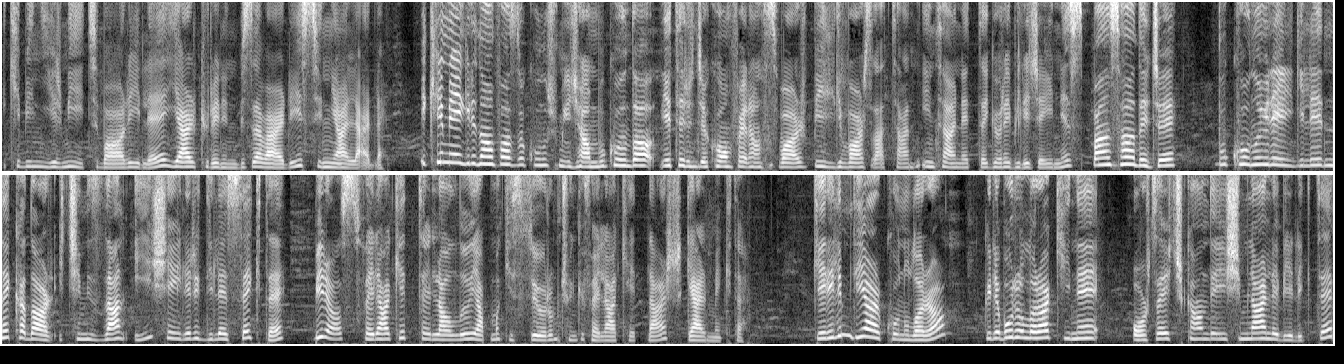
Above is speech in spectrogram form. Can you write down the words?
2020 itibariyle yer kürenin bize verdiği sinyallerle. İklimle ilgili daha fazla konuşmayacağım. Bu konuda yeterince konferans var, bilgi var zaten internette görebileceğiniz. Ben sadece bu konuyla ilgili ne kadar içimizden iyi şeyleri dilesek de biraz felaket tellallığı yapmak istiyorum çünkü felaketler gelmekte. Gelelim diğer konulara. Global olarak yine ortaya çıkan değişimlerle birlikte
